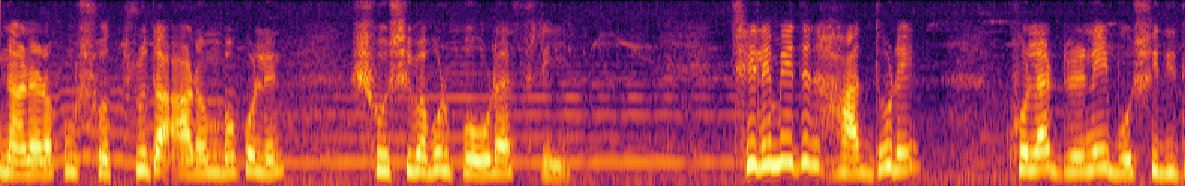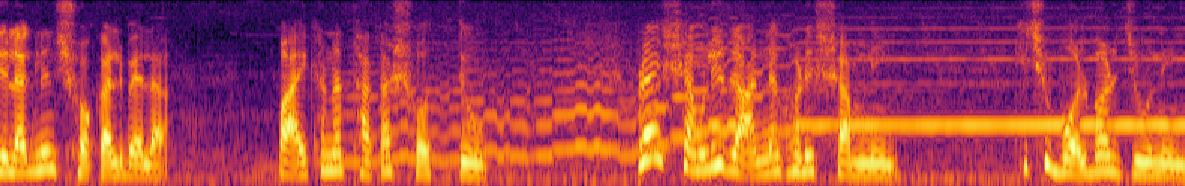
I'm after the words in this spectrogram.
নানা রকম শত্রুতা আরম্ভ করলেন শশীবাবুর পৌরা স্ত্রী। ছেলে মেয়েদের হাত ধরে খোলা ড্রেনেই বসিয়ে দিতে লাগলেন সকালবেলা। পায়খানা থাকা সত্ত্বেও। প্রায় শ্যামলীর রান্নাঘরের সামনেই। কিছু বলবার জো নেই।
